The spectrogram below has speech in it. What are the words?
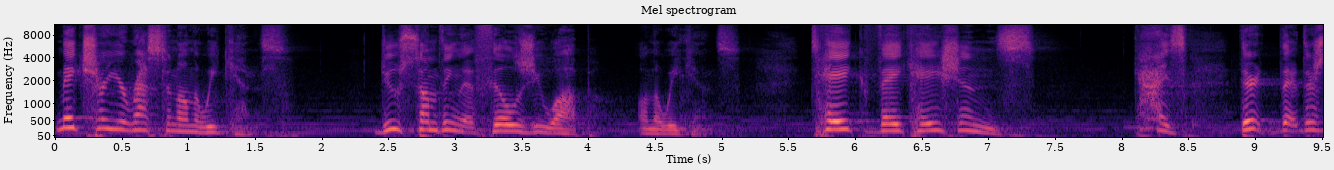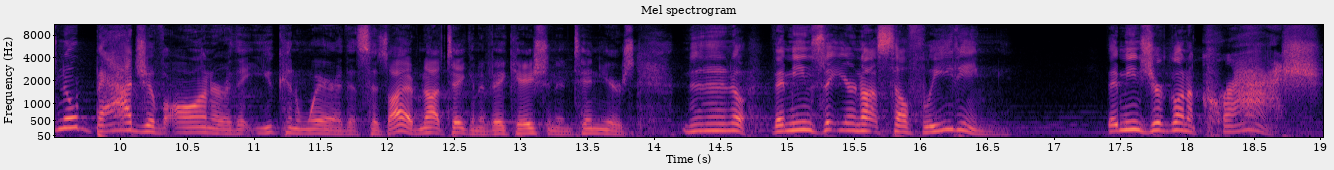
Make sure you're resting on the weekends. Do something that fills you up on the weekends. Take vacations. Guys, there, there, there's no badge of honor that you can wear that says, I have not taken a vacation in 10 years. No, no, no. That means that you're not self leading. That means you're going to crash.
